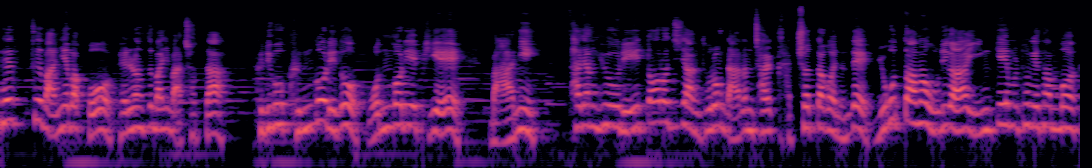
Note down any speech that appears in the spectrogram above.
테스트 많이 해봤고 밸런스 많이 맞췄다. 그리고 근거리도 원거리에 비해 많이 사냥 효율이 떨어지지 않도록 나름 잘 갖추었다고 했는데 이것도 아마 우리가 인게임을 통해서 한번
